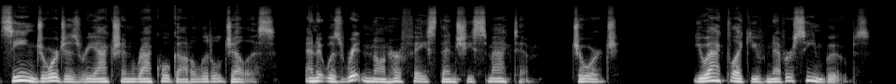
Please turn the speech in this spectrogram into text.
Seeing George's reaction, Raquel got a little jealous, and it was written on her face. Then she smacked him. George, you act like you've never seen boobs.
